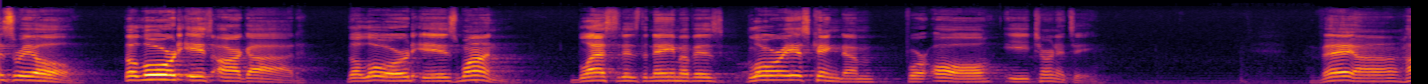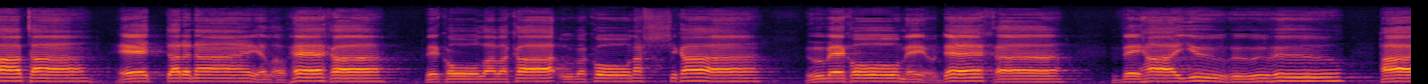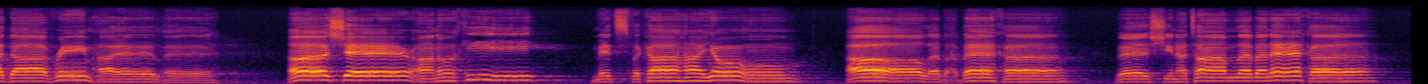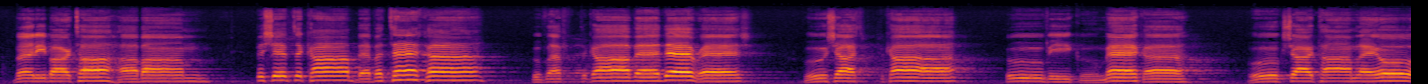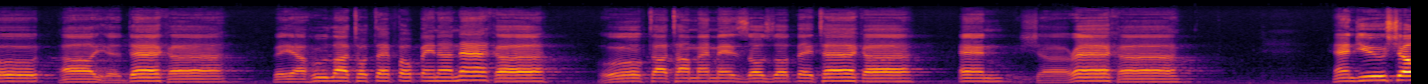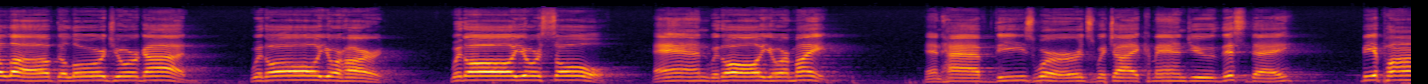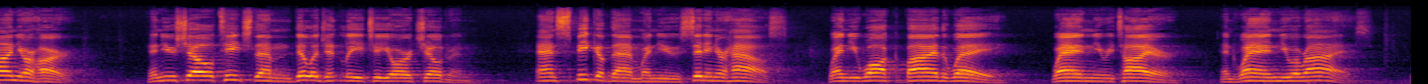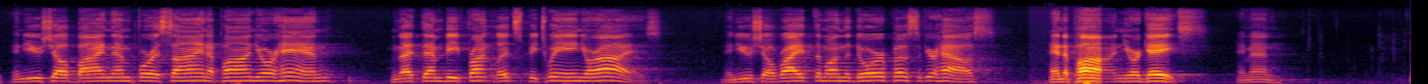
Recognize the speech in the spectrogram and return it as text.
Israel, the Lord is our God. The Lord is one. Blessed is the name of his glorious kingdom for all eternity. Ve'ahavta et Adonai Elohecha v'kol avaka uv'kol nafshika uv'kol meodecha hadavrim ha'eleh asher anochi mitzvaka hayom al lebavecha v'shinatam lebanecha v'dibarta habam v'shivtaka bebetecha uvleftaka v'deresh ushatka uvikumecha ukshartam leot al yedecha Ve'ahula totefo beinanecha, uktatam mezozot betecha, and sharecha. And you shall love the Lord your God with all your heart, with all your soul, and with all your might. And have these words which I command you this day be upon your heart and you shall teach them diligently to your children, and speak of them when you sit in your house, when you walk by the way, when you retire, and when you arise. And you shall bind them for a sign upon your hand, and let them be frontlets between your eyes. And you shall write them on the doorposts of your house and upon your gates. Amen.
